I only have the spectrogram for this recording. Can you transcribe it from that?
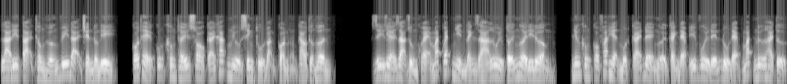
là đi tại thông hướng vĩ đại trên đường đi có thể cũng không thấy so cái khác mưu sinh thủ đoạn còn cao thượng hơn. Dì dì dạ dùng khỏe mắt quét nhìn đánh giá lui tới người đi đường nhưng không có phát hiện một cái để người cảnh đẹp ý vui đến đủ đẹp mắt nữ hài tử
